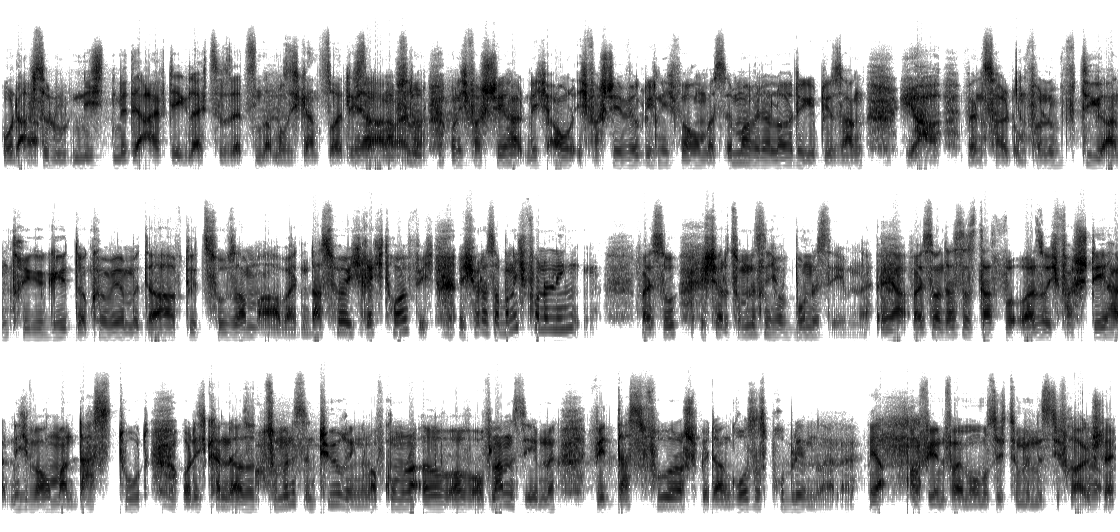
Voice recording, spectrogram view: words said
und absolut nicht mit der AfD gleichzusetzen. Da muss ich ganz deutlich Ja, sagen, absolut. Alter. Und ich verstehe halt nicht auch, ich verstehe wirklich nicht, warum es immer wieder Leute gibt, die sagen, ja, wenn es halt um vernünftige Anträge geht, dann können wir mit der AfD zusammenarbeiten. Das höre ich recht häufig. Ich höre das aber nicht von der Linken. Weißt du? Ich höre das zumindest nicht auf Bundesebene. Ja. Weißt du, und das ist das, also ich verstehe halt nicht, warum man das tut. Und ich kann, also zumindest in Thüringen, auf, äh, auf, auf Landesebene, wird das früher oder später ein großes Problem sein. Ey. Ja, auf jeden Fall. Man muss sich zumindest die Frage stellen.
